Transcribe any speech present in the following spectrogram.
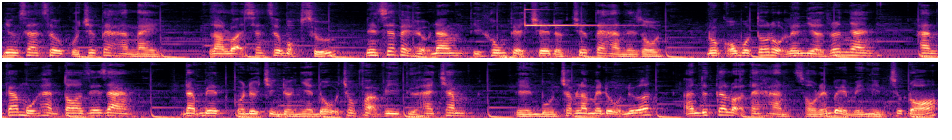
nhưng sensor của chiếc tay hàn này là loại sensor bọc xứ nên xét về hiệu năng thì không thể chê được chiếc tay hàn này rồi. Nó có một tốc độ lên nhiệt rất nhanh, hàn các mối hàn to dễ dàng, đặc biệt còn điều chỉnh được nhiệt độ trong phạm vi từ 200 đến 450 độ nữa, ăn đứt các loại tay hàn 6 đến 70 nghìn trước đó.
